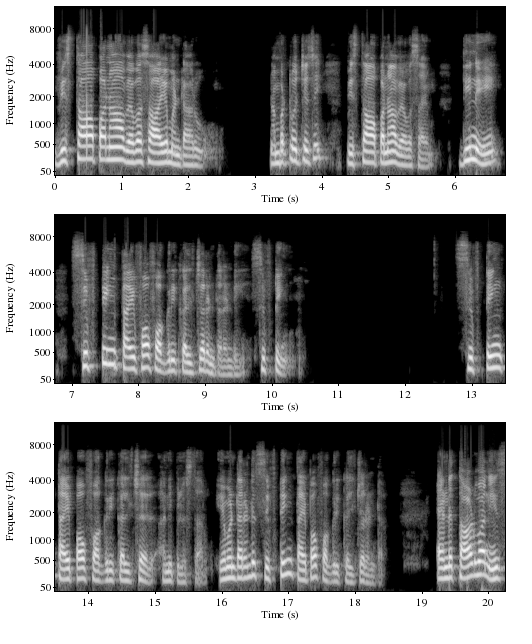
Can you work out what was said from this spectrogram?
విస్థాపన వ్యవసాయం అంటారు. నెంబర్ టూ వచ్చేసి విస్థాపన వ్యవసాయం. దీన్ని షిఫ్టింగ్ టైప్ ఆఫ్ అగ్రికల్చర్ అంటారండి. Shifting. Shifting type of agriculture అని పిలుస్తారు. ఏమంటారండి? షిఫ్టింగ్ టైప్ ఆఫ్ అగ్రికల్చర్ అంటారు. అండ్ థర్డ్ వన్ ఈజ్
